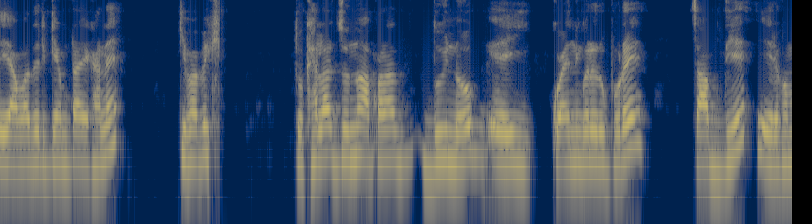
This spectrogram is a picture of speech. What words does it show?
এই আমাদের গেমটা এখানে কীভাবে তো খেলার জন্য আপনারা দুই নখ এই কয়েনগুলোর উপরে চাপ দিয়ে এরকম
